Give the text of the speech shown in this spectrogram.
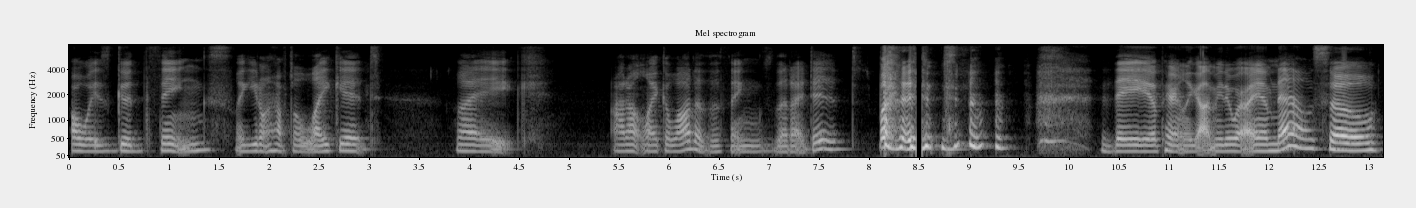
always good things. Like you don't have to like it. Like I don't like a lot of the things that I did, but they apparently got me to where I am now. So,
